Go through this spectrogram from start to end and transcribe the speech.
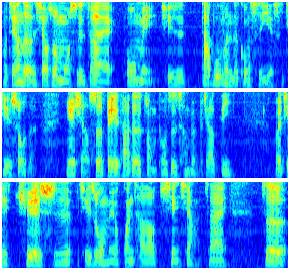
哦，这样的销售模式在欧美其实大部分的公司也是接受的，因为小设备它的总投资成本比较低，而且确实，其实我们有观察到现象在。这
